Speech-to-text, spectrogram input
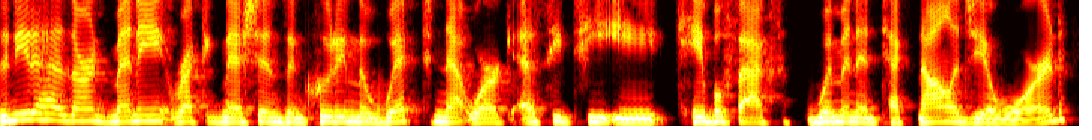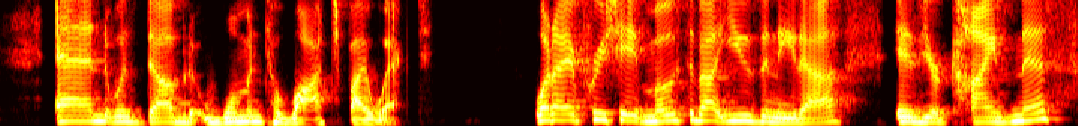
Zenita has earned many recognitions, including the WICT Network SCTE Cablefax Women in Technology Award and was dubbed Woman to Watch by WICT. What I appreciate most about you, Zenita, is your kindness,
